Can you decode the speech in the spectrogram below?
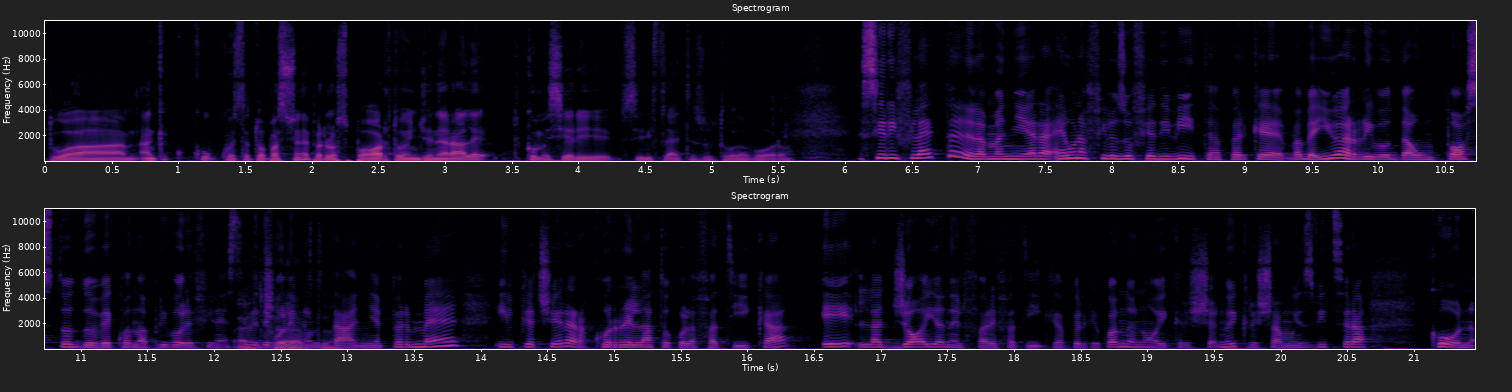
tua, anche cu- questa tua passione per lo sport o in generale, come si, ri- si riflette sul tuo lavoro? Si riflette nella maniera, è una filosofia di vita perché, vabbè, io arrivo da un posto dove quando aprivo le finestre Eh, vedevo le certo. montagne. Per me il piacere era correlato con la fatica e la gioia nel fare fatica, perché quando noi, cresce- noi cresciamo in Svizzera con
